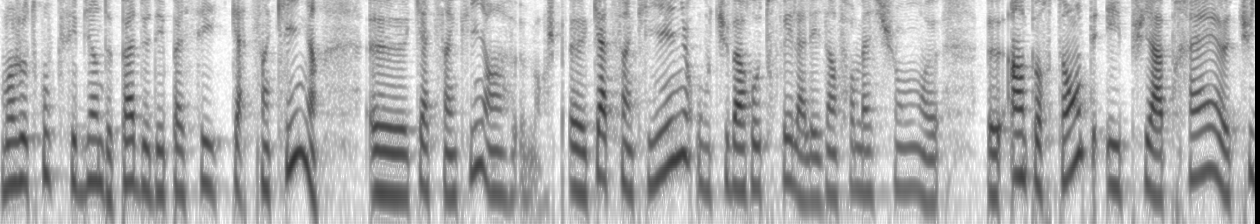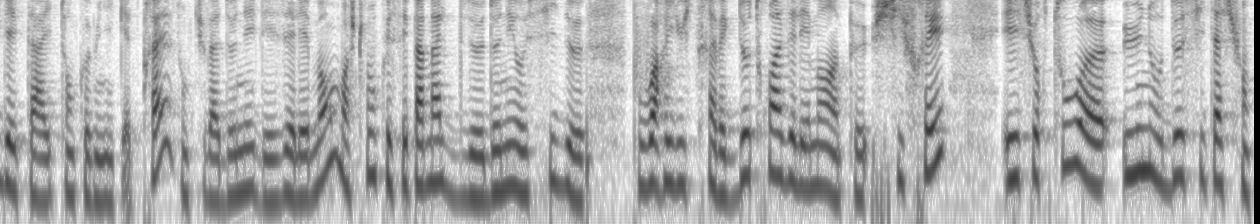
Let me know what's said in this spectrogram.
Moi, je trouve que c'est bien de pas de dépasser 4-5 lignes. Euh, 4-5 lignes, hein, euh, non, je- euh, 4-5 lignes où tu vas retrouver là les informations euh, euh, importantes et puis après, euh, tu détailles ton communiqué de presse. Donc, tu vas donner des éléments. Moi, je trouve que c'est pas mal de donner aussi de pouvoir illustrer avec deux, trois éléments un peu chiffrés et surtout euh, une ou deux citations.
